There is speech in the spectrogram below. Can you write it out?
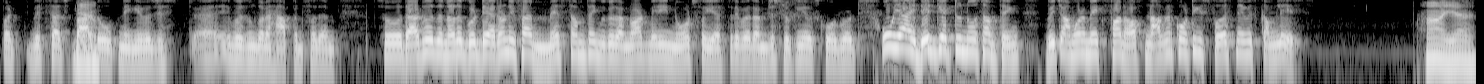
but with such bad Yeah. opening it was just uh, it wasn't going to happen for them so that was another good day. I don't know if I missed something because I've not made any notes for yesterday, but I'm just looking at the scoreboard. Oh yeah, I did get to know something which I'm going to make fun of. Nagarkoti's first name is Kamles. Huh, yeah.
